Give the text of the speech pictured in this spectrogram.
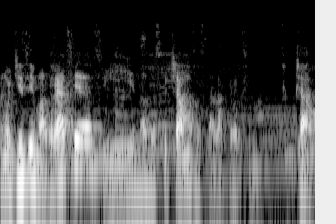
muchísimas gracias y nos escuchamos hasta la próxima. Chao.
